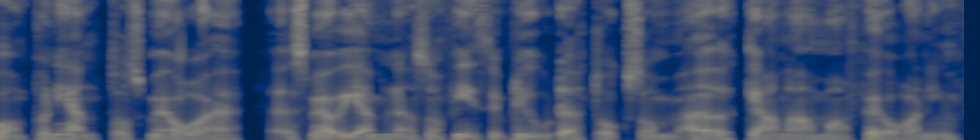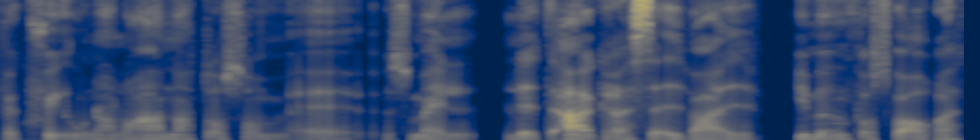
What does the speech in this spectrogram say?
komponenter, små, eh, små ämnen som finns i blodet och som ökar när man får en infektion eller annat och som, eh, som är lite aggressiva i immunförsvaret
